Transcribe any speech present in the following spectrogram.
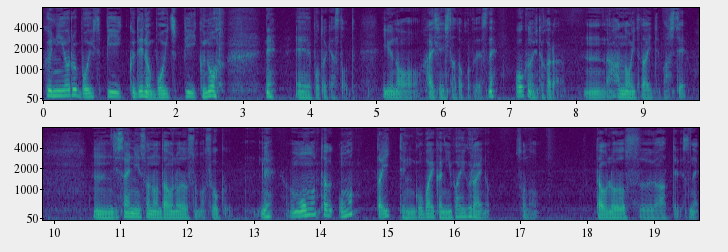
クによるボイスピークでのボイスピークの ね、えー、ポッドキャストというのを配信したところですね。多くの人から、うん、反応をいただいてまして、うん、実際にそのダウンロード数もすごくね思った思ったった1.5倍か2倍ぐらいのそのダウンロード数があってですね、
